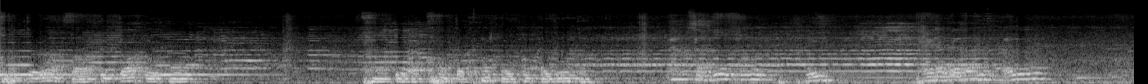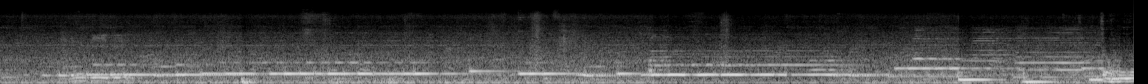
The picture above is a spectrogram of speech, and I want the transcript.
ข้าจะรักษาเป็นจ้าเอโพทางตัวข้าจะพลาดไปพลาดไปก็แล้วกันทางสายเลือดเขาเลยเฮ้ยแทงกันได้เออดีดีดีเจ้าไม่ต้องสวัสดียาสาเฮ้ย ขอให้เจ้ารีบไปสิอยากให้รอ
